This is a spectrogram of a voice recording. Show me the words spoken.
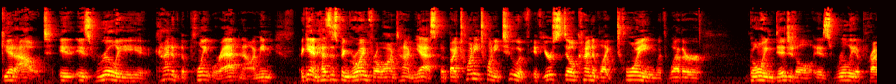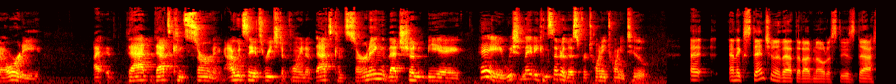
get out is, really kind of the point we're at now. I mean, again, has this been growing for a long time? Yes, but by 2022, if, if you're still kind of like toying with whether going digital is really a priority, I, that that's concerning. I would say it's reached a point of that's concerning. That shouldn't be a hey, we should maybe consider this for 2022. Uh, an extension of that that I've noticed is that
